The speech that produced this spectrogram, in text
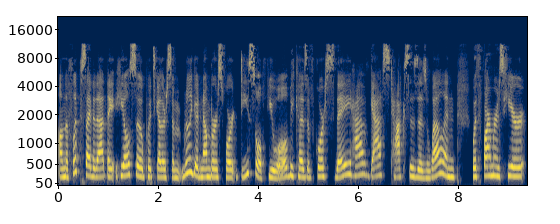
On the flip side of that, they, he also put together some really good numbers for diesel fuel because of course they have gas taxes as well. And with farmers here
